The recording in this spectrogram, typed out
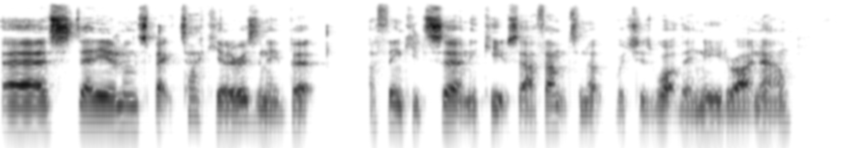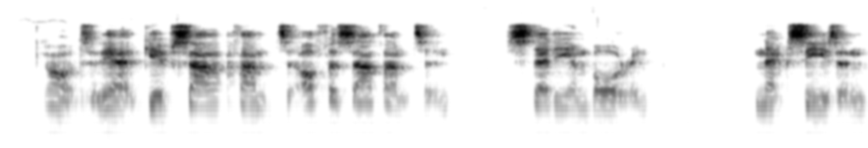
uh, steady and unspectacular, isn't he? But I think he'd certainly keep Southampton up, which is what they need right now. God, yeah, give Southampton offer Southampton steady and boring next season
